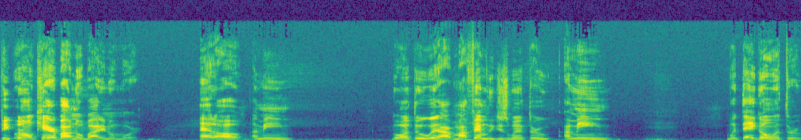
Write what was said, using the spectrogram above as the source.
people don't care about nobody no more, at all. I mean, going through what I, my family just went through. I mean, what they going through.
